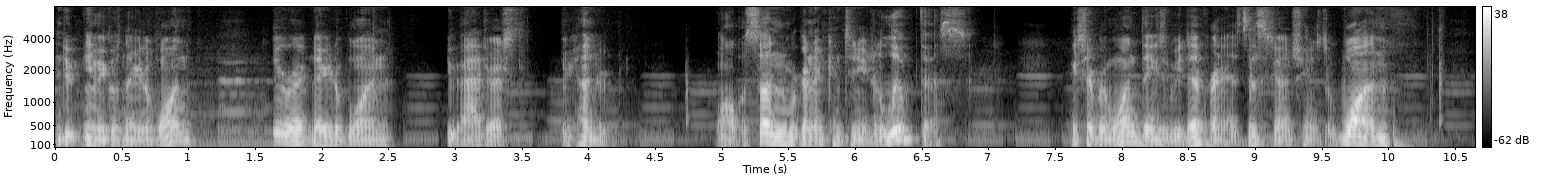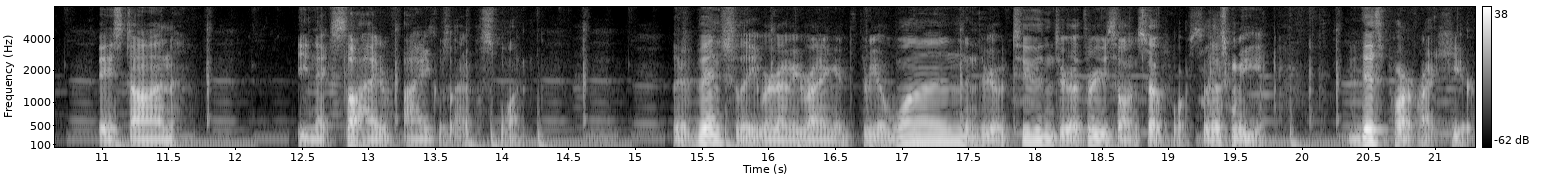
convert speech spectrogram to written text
And do M equals negative 1. So write negative 1 to address 300. Well, all of a sudden, we're going to continue to loop this. Except for one thing to be different is this is going to change to 1 based on the next slide of i equals i plus 1. But eventually, we're going to be running at 301, then 302, then 303, so on and so forth. So that's going to be this part right here.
